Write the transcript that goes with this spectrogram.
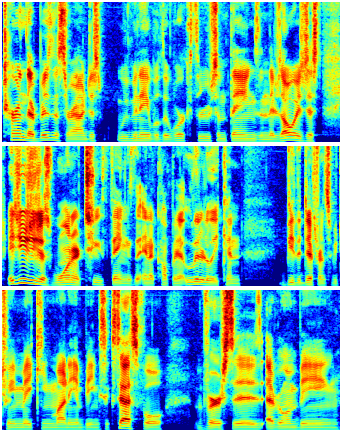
turned their business around just we've been able to work through some things and there's always just it's usually just one or two things that in a company that literally can be the difference between making money and being successful versus everyone being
